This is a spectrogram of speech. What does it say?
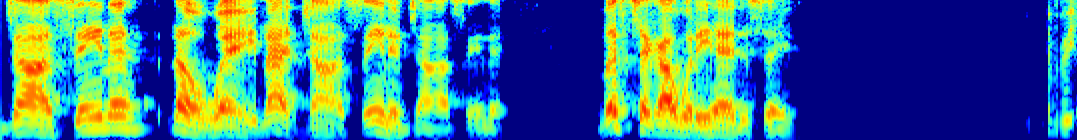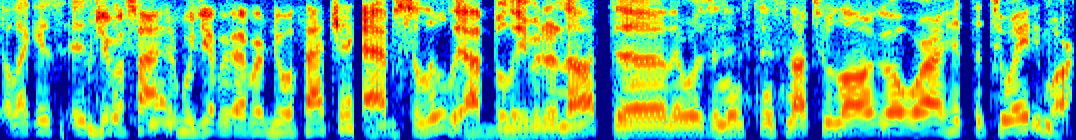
John Cena? No way, not John Cena. John Cena. Let's check out what he had to say. Every, like it's, it's Would you, ever fat, would you ever, ever do a fat check? Absolutely. I believe it or not, uh, there was an instance not too long ago where I hit the 280 mark.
